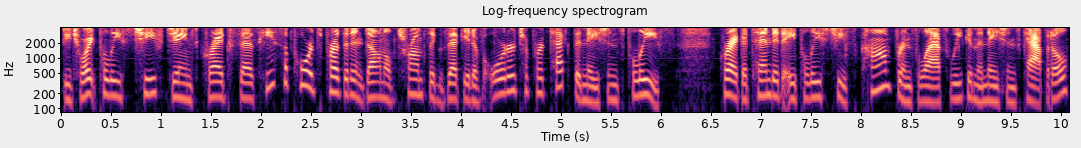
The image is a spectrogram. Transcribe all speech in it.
Detroit Police Chief James Craig says he supports President Donald Trump's executive order to protect the nation's police. Craig attended a police chiefs conference last week in the nation's capital.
